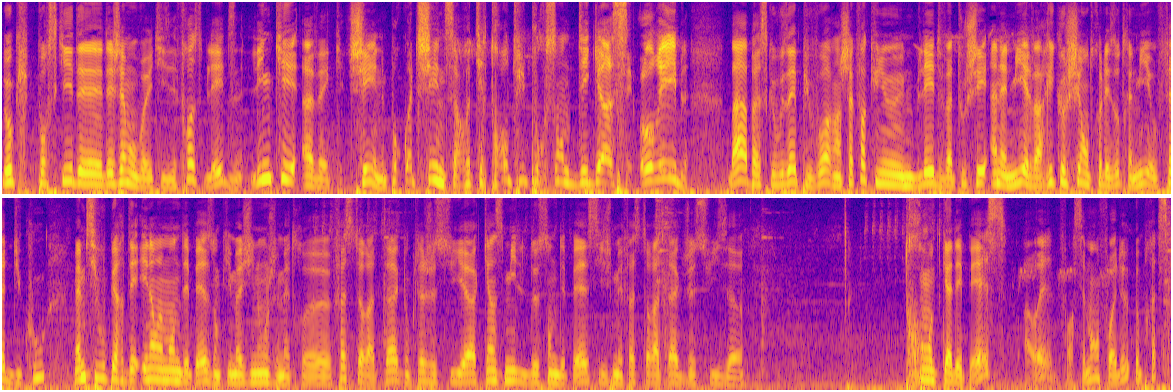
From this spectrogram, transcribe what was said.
Donc pour ce qui est des, gemmes, on va utiliser Frostblades, linké avec Chain. Pourquoi Chain? Ça retire 38% de dégâts, c'est horrible Bah parce que vous avez pu voir, hein, chaque fois qu'une blade va toucher un ennemi, elle va ricocher entre les autres ennemis. Et au fait du coup, même si vous perdez énormément de DPS, donc imaginons je vais mettre euh, Faster Attack, donc là je suis à 15 200 de DPS, si je mets Faster Attack je suis à 30k DPS, ah ouais forcément x2 presque.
